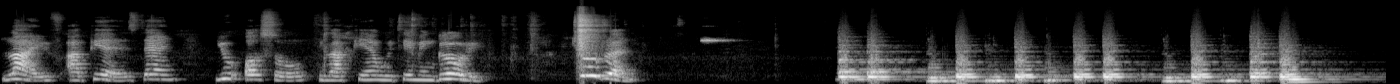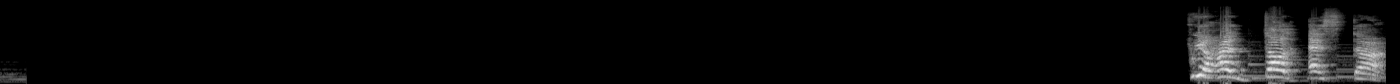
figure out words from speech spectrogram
life, appears, then you also will appear with him in glory. Children, We are done, Esther!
